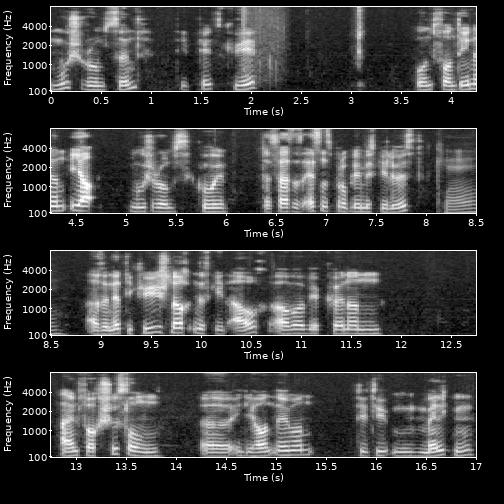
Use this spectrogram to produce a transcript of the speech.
Mushrooms sind, die Pilzkühe. Und von denen, ja, Mushrooms, cool. Das heißt, das Essensproblem ist gelöst. Okay. Also nicht die Kühe schlachten, das geht auch, aber wir können einfach Schüsseln äh, in die Hand nehmen, die Typen melken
